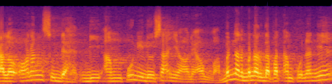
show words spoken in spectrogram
Kalau orang sudah diampuni dosanya oleh Allah, benar-benar dapat ampunannya,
